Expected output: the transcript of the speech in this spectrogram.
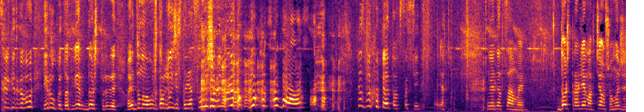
Сергей такой, «Ой», и руку так вверх, дождь прыгает. А я думала, может там люди стоят, слышат. Я испугалась. Сейчас выходят, там соседи стоят. Ну, Этот самый. Дождь проблема в чем, что мы же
